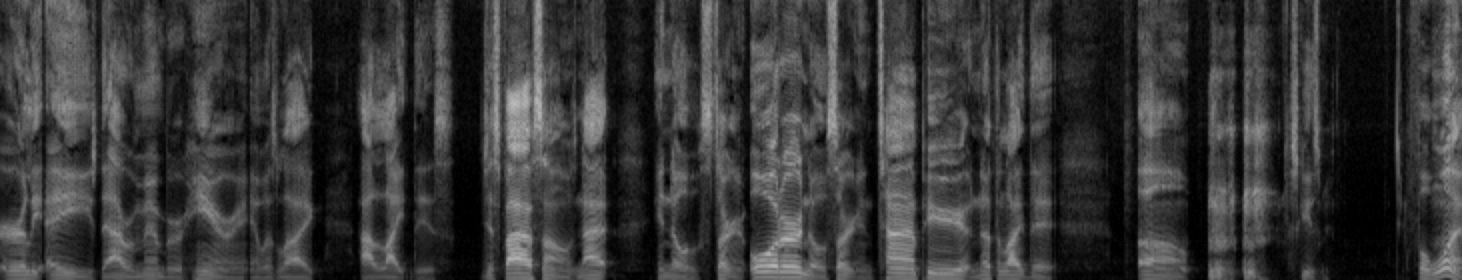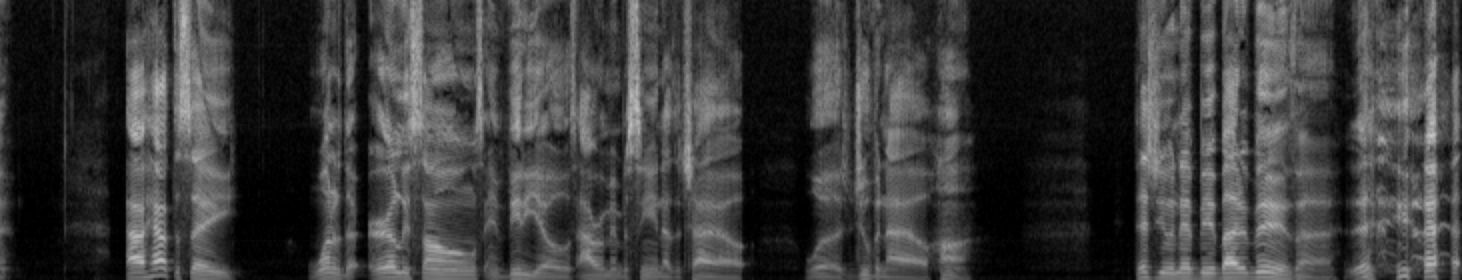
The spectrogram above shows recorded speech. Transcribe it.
early age that I remember hearing and was like, I like this. Just five songs, not in no certain order, no certain time period, nothing like that. Um, excuse me. For one, I have to say one of the early songs and videos I remember seeing as a child was Juvenile, huh? That's you and that big body Benz, huh? like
